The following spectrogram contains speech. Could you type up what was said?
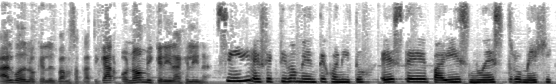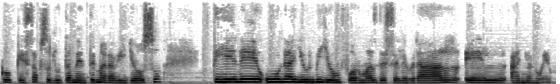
algo de lo que les vamos a platicar, ¿o no, mi querida Angelina? Sí, efectivamente, Juanito. Este país nuestro, México, que es absolutamente maravilloso, tiene una y un millón formas de celebrar el Año Nuevo.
